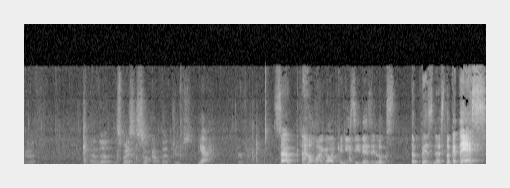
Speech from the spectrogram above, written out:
good. And the, the spices soak up that juice. Yeah. Perfect. So, oh my god, can you see this? It looks the business. Look at this.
